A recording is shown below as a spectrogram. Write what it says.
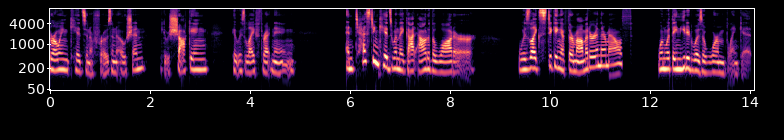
throwing kids in a frozen ocean. Like it was shocking, it was life threatening. And testing kids when they got out of the water was like sticking a thermometer in their mouth when what they needed was a warm blanket.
